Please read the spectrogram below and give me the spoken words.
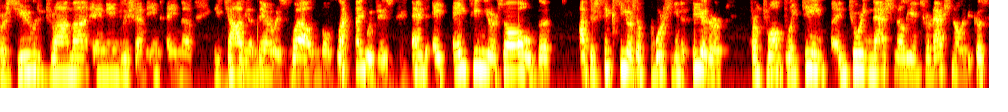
pursued drama in English and in, in uh, Italian there as well, in both languages. And at 18 years old, after six years of working in the theater from 12 to 18 and touring nationally, internationally, because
